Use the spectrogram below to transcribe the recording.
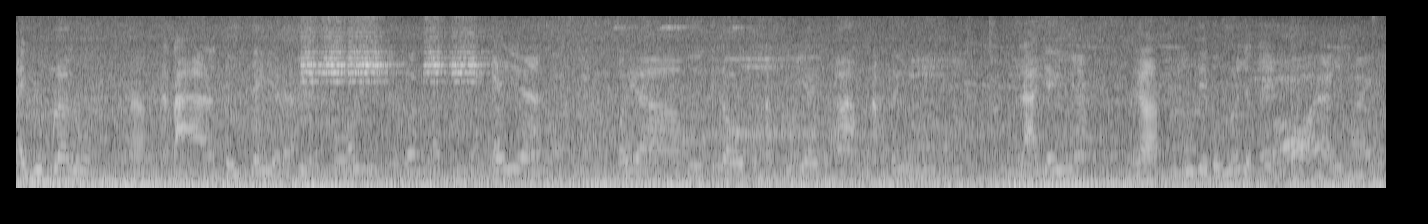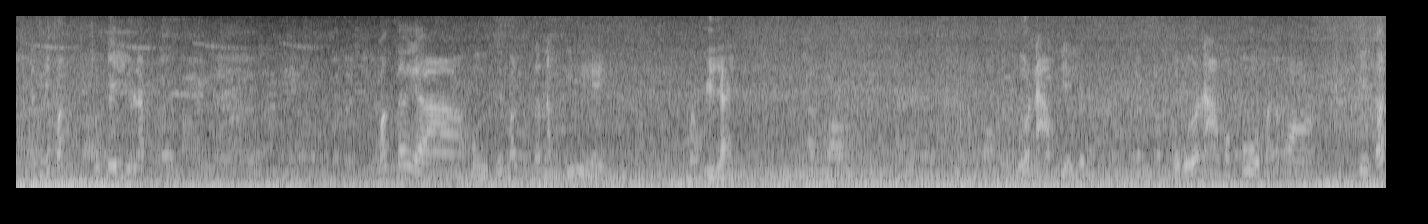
đầy vung lên luôn. Dạ. ta từ đây rồi đó. Cây à, 10 kg còn 5 kg dây à, 5 kg là dây á dạ. Mua dây bự á giờ cái bỏ thành cái mất số ký dữ lắm. Mất tới à, 10 kg mất tới 5 kg dây. Mâm ký dày bữa nào cũng vậy đó. Còn bữa nào mà cua mà nó có dây ít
